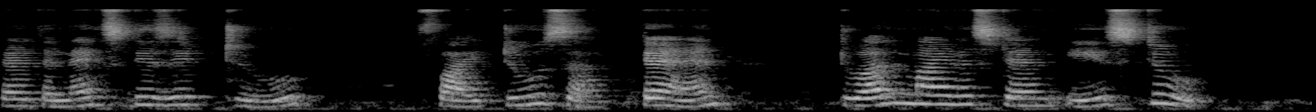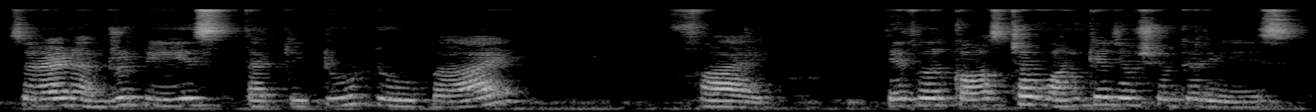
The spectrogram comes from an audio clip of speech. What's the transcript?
write the next digit 2 5 2s are 10 12 minus 10 is 2 so write on rupees 32 2 by 5 therefore cost of 1 kg of sugar is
